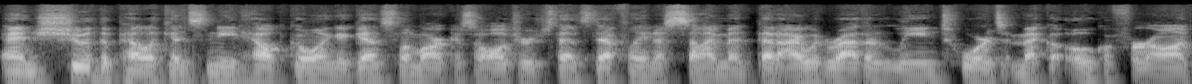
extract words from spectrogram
And should the Pelicans need help going against LaMarcus Aldridge, that's definitely an assignment that I would rather lean towards Emeka Okafor on.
